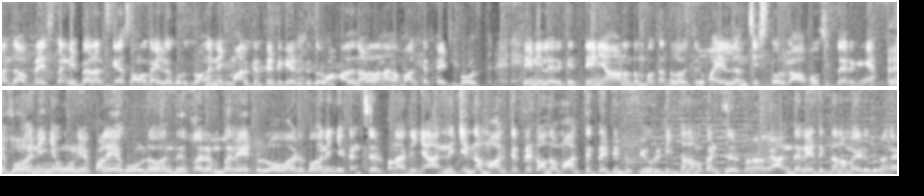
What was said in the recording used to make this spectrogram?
வந்து அப்ரைஸ் பண்ணி பேலன்ஸ் கேஸை உங்கள் கையில் கொடுத்துருவாங்க. இன்னைக்கு மார்க்கெட் ரேட்டுக்கே எடுத்துக்கிறோம். அதனால தான் நாங்கள் மார்க்கெட் ரேட் கோல்ட் தேனியில் இருக்கு. தேனி ஆனந்தம் பக்கத்தில் வச்சிருக்கோம். எல்எம்சி ஸ்டோருக்கு ஆப்போசிட்ல இருக்குங்க. அதே போல் நீங்கள் உங்களுடைய பழைய கோல்டை வந்து ரொம்ப ரேட் லோவா எடுப்பாங்க நீங்க கன்சிடர் பண்ணாதீங்க. அன்னைக்கு என்ன மார்க்கெட் ரேட்டோ அந்த மார்க்கெட் ரேட் இன்ட்டு பியூரிட்டிக்கு தான் நம்ம கன்சிடர் பண்ணுவாங்க அந்த ரேட்டுக்கு தான் நம்ம எடுக்கிறோங்க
